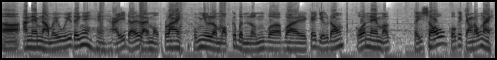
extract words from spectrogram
à, anh em nào bị quý tiến ấy, thì hãy để lại một like cũng như là một cái bình luận về, về cái dự đoán của anh em ở tỷ số của cái trận đấu này.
